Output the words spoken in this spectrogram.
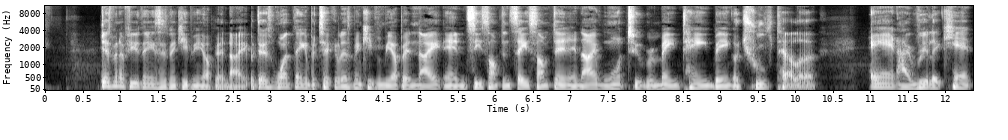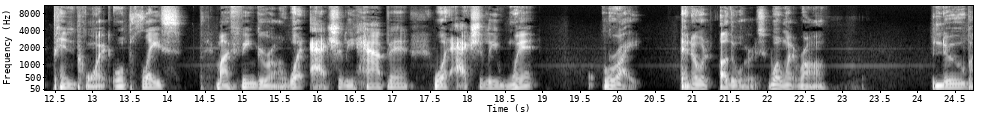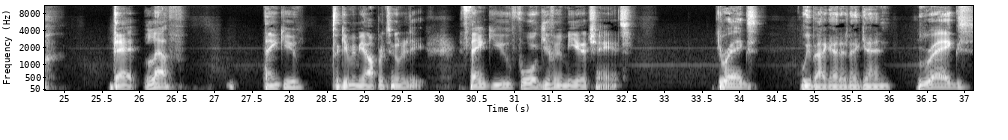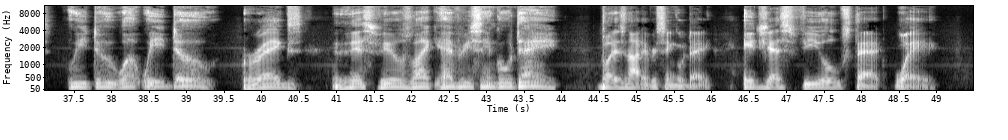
there's been a few things that's been keeping me up at night, but there's one thing in particular that's been keeping me up at night and see something, say something, and I want to maintain being a truth teller. And I really can't pinpoint or place my finger on what actually happened, what actually went right. In other words, what went wrong. The noob that left, thank you for giving me opportunity. Thank you for giving me a chance. Regs, we back at it again. Regs, we do what we do. Regs, this feels like every single day, but it's not every single day. It just feels that way.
